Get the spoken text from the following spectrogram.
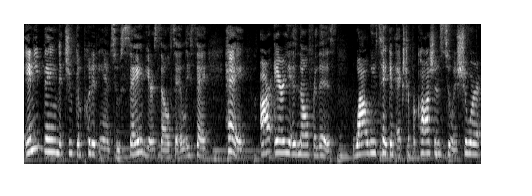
anything that you can put it in to save yourself to at least say, hey, our area is known for this. While we've taken extra precautions to ensure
